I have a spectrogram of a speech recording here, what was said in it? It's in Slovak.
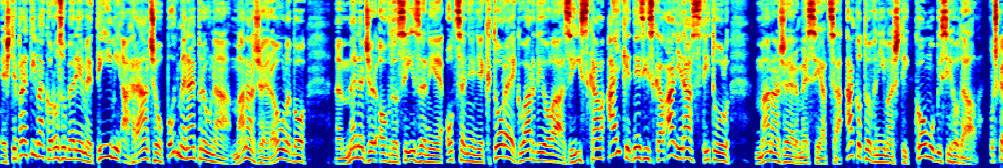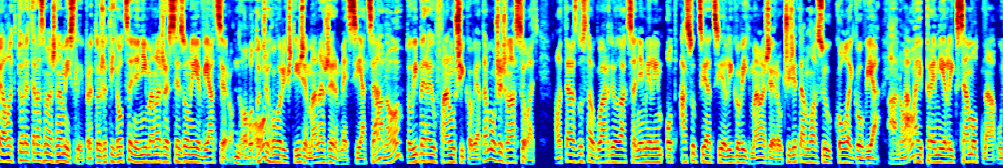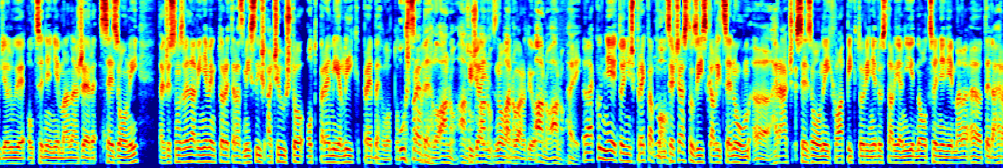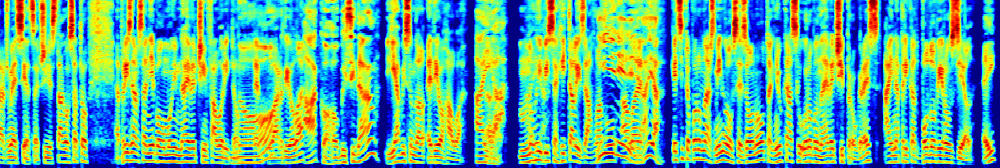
Ešte predtým, ako rozoberieme týmy a hráčov, poďme najprv na manažérov, lebo Manager of the Season je ocenenie, ktoré Guardiola získal, aj keď nezískal ani raz titul manažér mesiaca. Ako to vnímaš ty? Komu by si ho dal? Počkaj, ale ktoré teraz máš na mysli? Pretože tých ocenení manažer sezóny je viacero. No. Lebo to, čo hovoríš ty, že manažer mesiaca, Áno. to vyberajú fanúšikovia. Tam môžeš hlasovať. Ale teraz dostal Guardiola, ak sa nemýlim, od asociácie ligových manažérov. Čiže tam hlasujú kolegovia. Áno. A aj Premier League samotná udeluje ocenenie manažer sezóny. Takže som zvedavý, neviem, ktoré teraz myslíš a či už to od Premier League prebehlo. To Už hlasovanie. prebehlo, áno, áno. Čiže aj áno, znova áno, Guardiola. Áno, áno, hej. Ako nie je to nič prekvapujúce. No. Často získali cenu uh, hráč sezóny, chlapi, ktorí nedostali ani jedno ocenenie, uh, teda hráč mesiaca. Čiže stalo sa to. Priznám sa, nebol môjim najväčším favoritom. No, Pep Guardiola. ako ho by si dal? Ja by som dal Eddieho Howa. A ja. Mnohí by sa chytali za hlavu, Nie, nie, nie, ale ja. keď si to porovnáš s minulou sezónou, tak Newcastle urobil najväčší progres, aj napríklad bodový rozdiel. Hej?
